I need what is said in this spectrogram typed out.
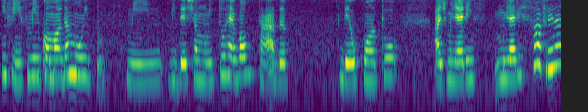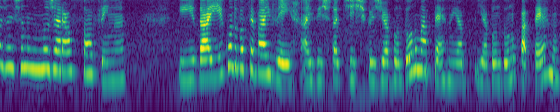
Enfim, isso me incomoda muito, me, me deixa muito revoltada ver o quanto as mulheres, mulheres sofrem, né? A gente, no, geral, sofrem, né? E daí, quando você vai ver as estatísticas de abandono materno e, a, e abandono paterno,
